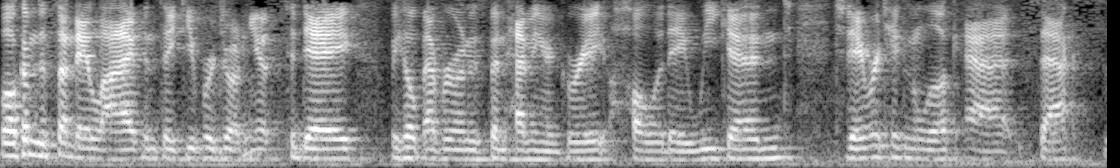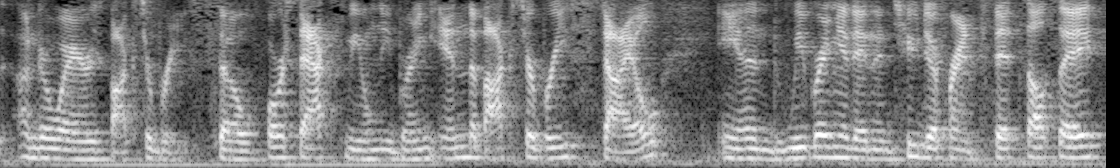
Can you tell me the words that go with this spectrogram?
Welcome to Sunday Live and thank you for joining us today. We hope everyone has been having a great holiday weekend. Today we're taking a look at Saxx Underwear's boxer briefs. So for Saxx, we only bring in the boxer brief style and we bring it in in two different fits, I'll say.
